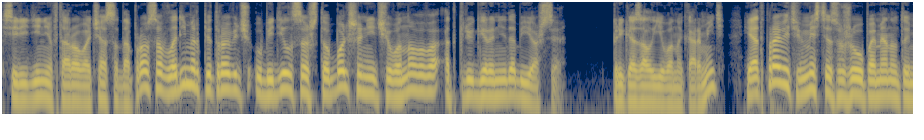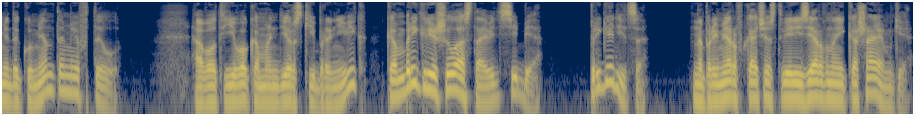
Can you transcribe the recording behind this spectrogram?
К середине второго часа допроса Владимир Петрович убедился, что больше ничего нового от Крюгера не добьешься. Приказал его накормить и отправить вместе с уже упомянутыми документами в тыл. А вот его командирский броневик Камбрик решил оставить себе. Пригодится. Например, в качестве резервной кашаемки.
